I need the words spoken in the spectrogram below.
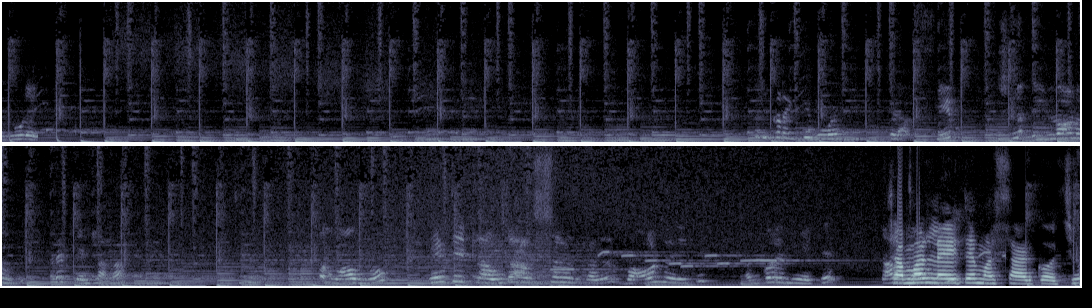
ఇది కూడా కూడా ఇక్కడ సేమ్ చిన్న ఇల్లులానే ఉంది. అదే టెంట్ లాగా బాగుందో నేనైతే ఇట్లా ఉంటా అసలు కదా బాగుంది అయితే. అనుకోలేదు నేనైతే. సమ్మర్లో అయితే మస్తు ఆడుకోవచ్చు.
